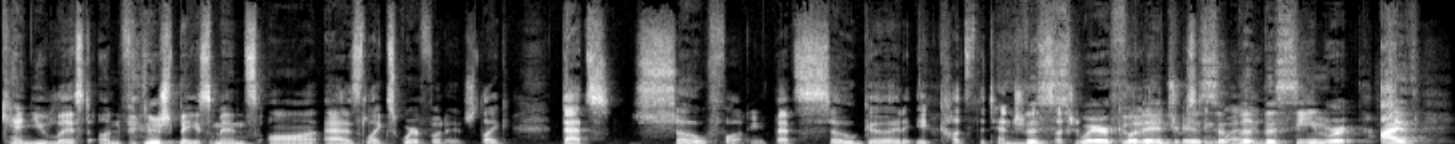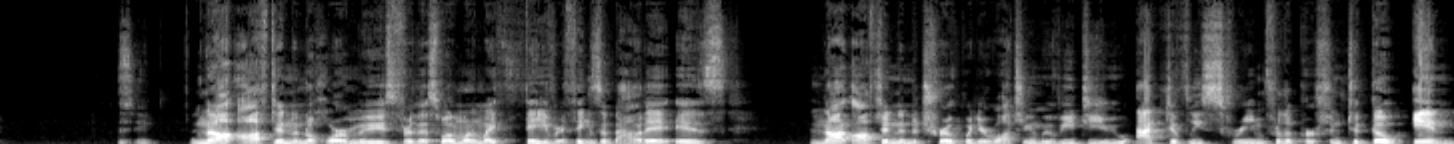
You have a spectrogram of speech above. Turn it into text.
"Can you list unfinished basements on as like square footage?" Like that's so funny. That's so good. It cuts the tension. the in such square a good, footage is so, the, the scene where I've not often in the horror movies for this one. One of my favorite things about it is not often in a trope when you're watching a movie do you actively scream for the person to go in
